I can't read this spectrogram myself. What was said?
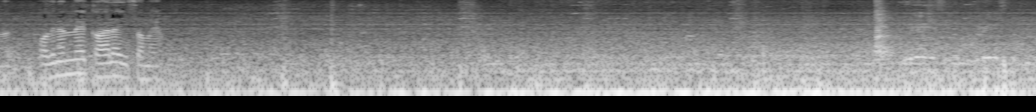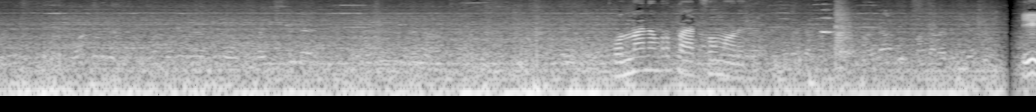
ആണ്. പതിനൊന്നേ ഈ സമയം. ഒന്നാം നമ്പർ പ്ലാറ്റ്ഫോമാണ് ആണിത് ഈ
